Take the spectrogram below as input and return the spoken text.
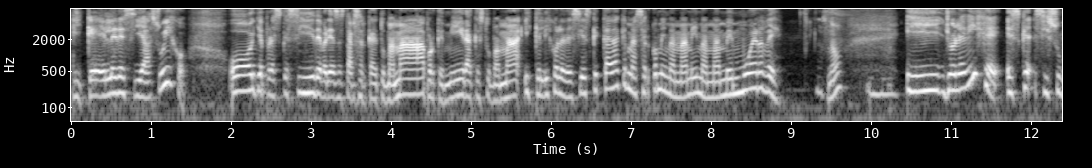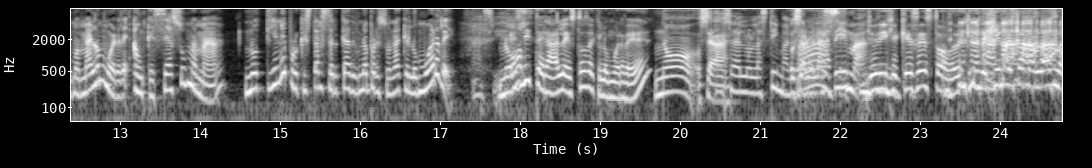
y que él le decía a su hijo, oye, pero es que sí, deberías estar cerca de tu mamá, porque mira que es tu mamá, y que el hijo le decía, es que cada que me acerco a mi mamá, mi mamá me muerde. ¿no? Y yo le dije, es que si su mamá lo muerde, aunque sea su mamá, no tiene por qué estar cerca de una persona que lo muerde. Así ¿No? ¿Es literal esto de que lo muerde? eh? No, o sea, O sea, lo lastima. o sea, lo hace. lastima. Yo dije, ¿qué es esto? ¿De quién, de quién me están hablando?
